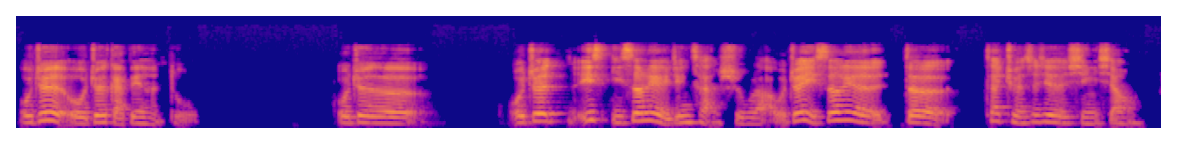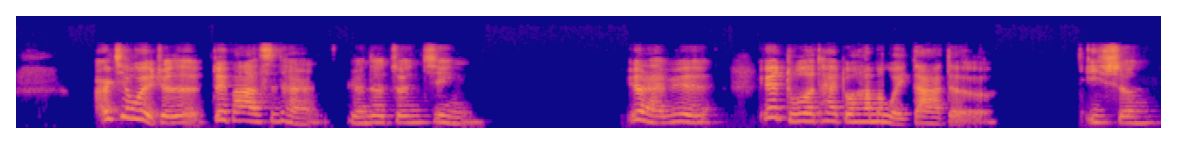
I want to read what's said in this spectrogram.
我觉得，我觉得改变很多。我觉得。我觉得以以色列已经惨输了。我觉得以色列的在全世界的形象，而且我也觉得对巴勒斯坦人的尊敬越来越，因为读了太多他们伟大的医生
